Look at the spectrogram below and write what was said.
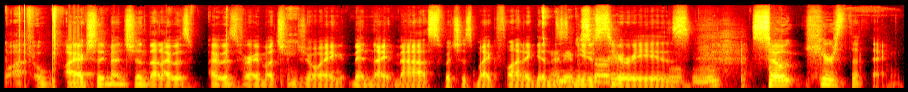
I actually mentioned that I was I was very much enjoying Midnight Mass, which is Mike Flanagan's new series. Mm-hmm. So here's the thing.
